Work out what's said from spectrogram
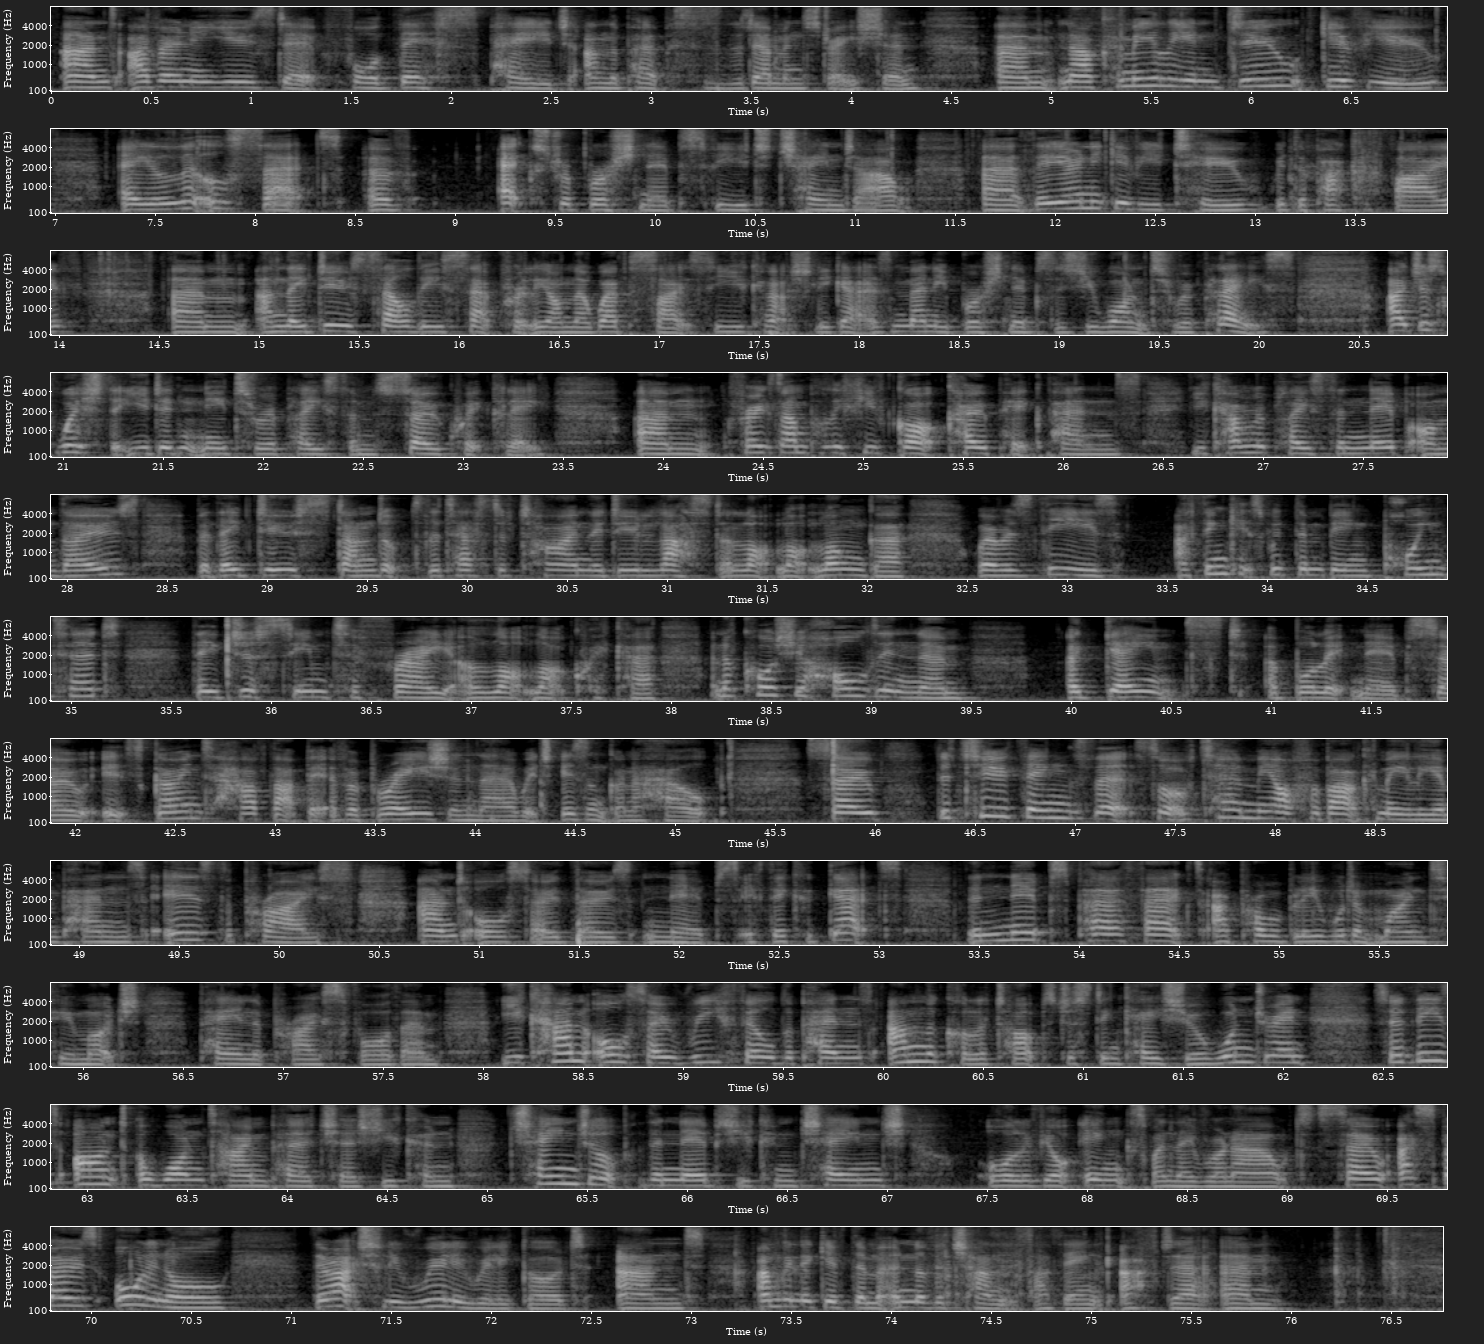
and I've only used it for this page and the purposes of the demonstration. Um, now Chameleon do give you a little set of extra brush nibs for you to change out. Uh, they only give you two with the pack of five um, and they do sell these separately on their website so you can actually get as many brush nibs as you want to replace. I just wish that you didn't need to replace them so quickly. Um, for example, if you've got Copic pens, you can replace the nib on those, but they do stand up to the test of time. They do last a lot, lot longer, whereas these I think it's with them being pointed, they just seem to fray a lot, lot quicker. And of course you're holding them against a bullet nib. So it's going to have that bit of abrasion there which isn't going to help. So the two things that sort of turn me off about chameleon pens is the price and also those nibs. If they could get the nibs perfect I probably wouldn't mind too much paying the price for them. You can also refill the pens and the colour tops just in case you're wondering. So these aren't a one-time purchase. You can change up the nibs you can change all of your inks when they run out. So I suppose all in all, they're actually really, really good. And I'm going to give them another chance, I think, after um,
